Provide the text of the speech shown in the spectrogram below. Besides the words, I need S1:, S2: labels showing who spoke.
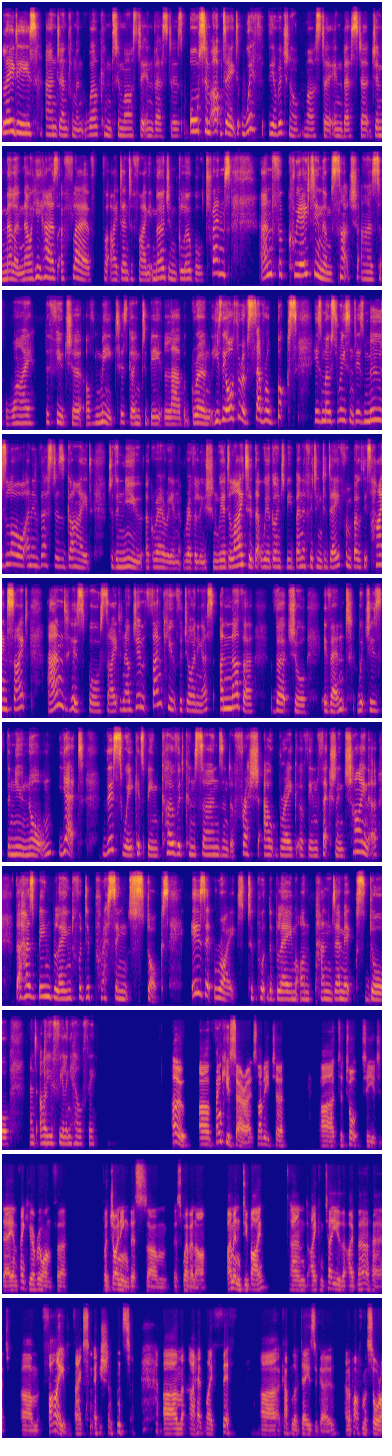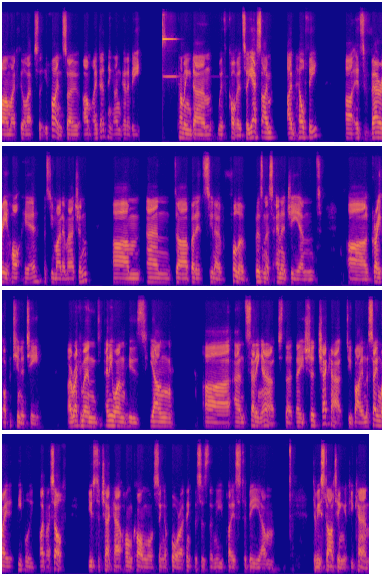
S1: Ladies and gentlemen, welcome to Master Investors Autumn Update with the original Master Investor, Jim Mellon. Now, he has a flair for identifying emerging global trends and for creating them, such as why the future of meat is going to be lab grown. He's the author of several books. His most recent is Moo's Law, an investor's guide to the new agrarian revolution. We are delighted that we are going to be benefiting today from both its hindsight and his foresight. Now, Jim, thank you for joining us. Another virtual event, which is the new norm. Yet, this week it's been COVID concerns and a fresh outbreak of the infection in China that has been blamed for depressing stocks. Is it right to put the blame on pandemic's door? And are you feeling healthy?
S2: Oh, uh, thank you, Sarah. It's lovely to uh, to talk to you today, and thank you everyone for for joining this um, this webinar. I'm in Dubai, and I can tell you that I've now had um, five vaccinations. um, I had my fifth uh, a couple of days ago, and apart from a sore arm, I feel absolutely fine. So um, I don't think I'm going to be coming down with COVID. So yes, I'm I'm healthy. Uh, it's very hot here, as you might imagine, um, and uh, but it's you know full of business energy and uh, great opportunity. I recommend anyone who's young uh, and setting out that they should check out Dubai in the same way people like myself used to check out Hong Kong or Singapore. I think this is the new place to be um, to be starting if you can.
